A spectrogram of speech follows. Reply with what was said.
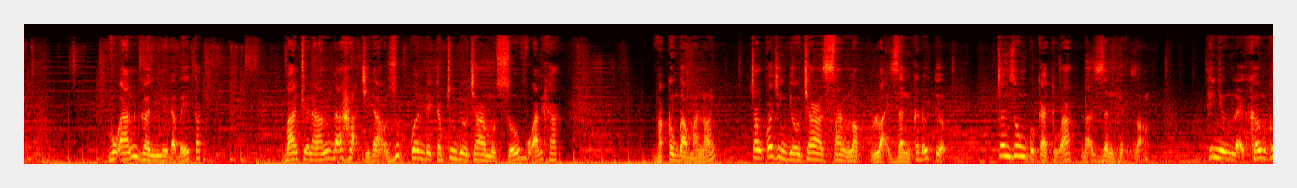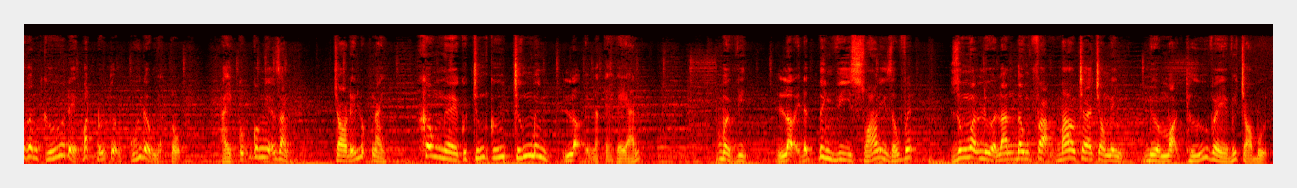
vụ án gần như đã bế tắc. Ban chuyên án đã hạ chỉ đạo rút quân để tập trung điều tra một số vụ án khác. Và công bằng mà nói, trong quá trình điều tra sàng lọc loại dần các đối tượng, chân dung của kẻ thủ ác đã dần hiện rõ. Thế nhưng lại không có căn cứ để bắt đối tượng cúi đầu nhận tội, hay cũng có nghĩa rằng cho đến lúc này không hề có chứng cứ chứng minh Lợi là kẻ gây án. Bởi vì Lợi đã tinh vi xóa đi dấu vết dùng ngọn lửa làm đồng phạm bao che cho mình, đưa mọi thứ về với trò bụi.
